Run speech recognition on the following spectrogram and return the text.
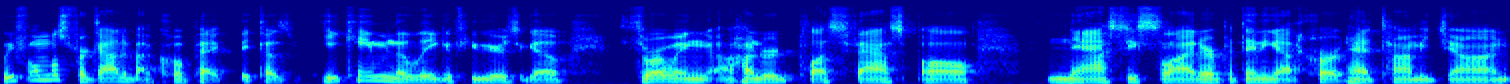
We've almost forgot about Kopech because he came in the league a few years ago, throwing a hundred plus fastball, nasty slider. But then he got hurt, had Tommy John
